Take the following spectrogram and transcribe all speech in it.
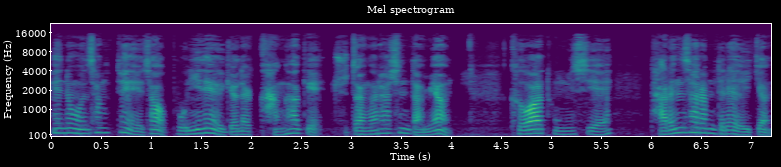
해놓은 상태에서 본인의 의견을 강하게 주장을 하신다면 그와 동시에 다른 사람들의 의견,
